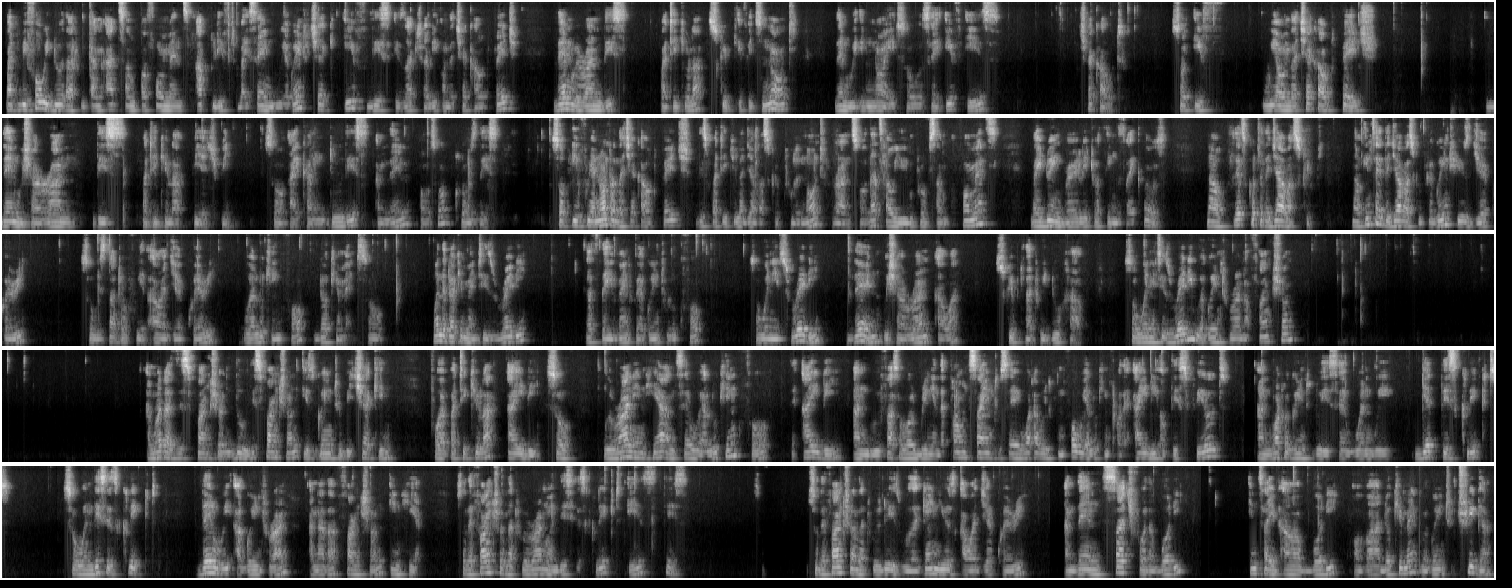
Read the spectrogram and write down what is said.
But before we do that, we can add some performance uplift by saying we are going to check if this is actually on the checkout page, then we run this particular script. If it's not, then we ignore it. So we'll say if is checkout. So if we are on the checkout page, then we shall run this particular PHP. So I can do this and then also close this. So if we are not on the checkout page, this particular JavaScript will not run. So that's how you improve some performance by doing very little things like those. Now let's go to the JavaScript. Now inside the JavaScript we're going to use jQuery. So we start off with our jQuery. We're looking for document. So when the document is ready, that's the event we are going to look for. So when it's ready, then we shall run our script that we do have. So when it is ready, we're going to run a function And what does this function do? This function is going to be checking for a particular ID. So we run in here and say we are looking for the ID and we first of all bring in the pound sign to say what are we looking for, we are looking for the ID of this field and what we're going to do is say when we get this clicked, so when this is clicked then we are going to run another function in here. So the function that we run when this is clicked is this. So the function that we'll do is we'll again use our jQuery and then search for the body inside our body of our document, we're going to trigger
